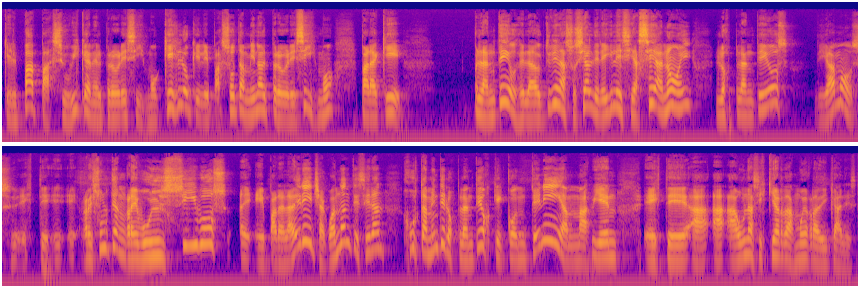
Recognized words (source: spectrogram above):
que el Papa se ubica en el progresismo, ¿qué es lo que le pasó también al progresismo para que planteos de la doctrina social de la Iglesia sean hoy los planteos digamos, este, eh, eh, resultan revulsivos eh, para la derecha, cuando antes eran justamente los planteos que contenían más bien este, a, unas izquierdas muy radicales.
